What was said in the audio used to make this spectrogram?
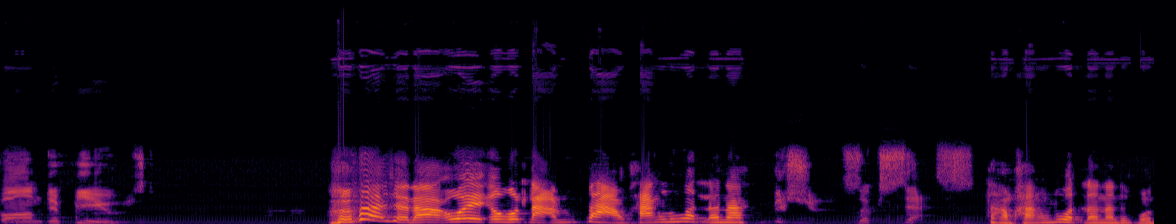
Bomb defused. ชนะโอ้ย โอ้สามสามครั้งรวดแล้วนะ Mission success. สามครั้งรวดแล้วนะทุกคน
